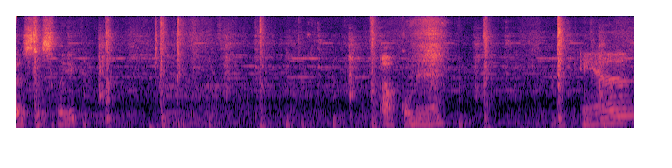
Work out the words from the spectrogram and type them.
Justice League. Aquaman. And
